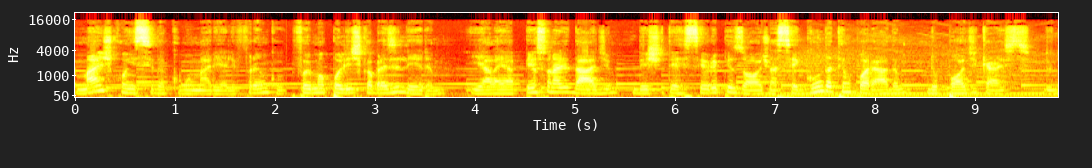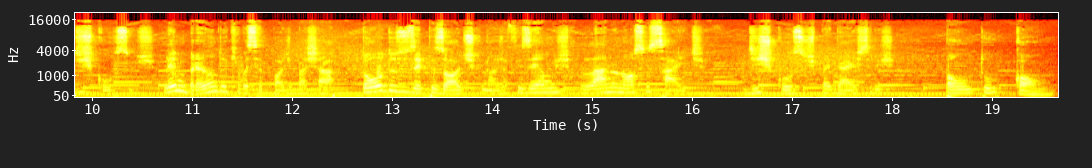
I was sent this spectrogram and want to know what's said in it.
mais conhecida como Marielle Franco, foi uma política brasileira e ela é a personalidade deste terceiro episódio da segunda temporada do podcast do Discursos. Lembrando que você pode baixar todos os episódios que nós já fizemos lá no nosso site discursospedestres.com.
